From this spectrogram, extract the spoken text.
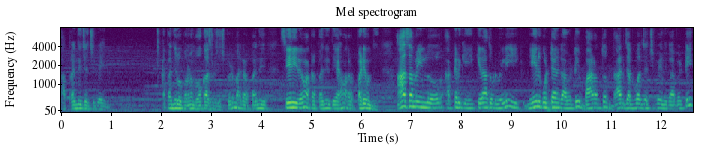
ఆ పంది చచ్చిపోయింది. పంది రూపంలో మోకాసుడు చచ్చిపోయాడు. మరి అక్కడ పంది శరీరం అక్కడ పంది దేహం అక్కడ పడి ఉంది. ఆ సమయంలో అక్కడికి కిరాతుడు వెళ్ళి నేను కొట్టాను కాబట్టి బాణంతో దాని జబ్బలు చచ్చిపోయింది కాబట్టి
